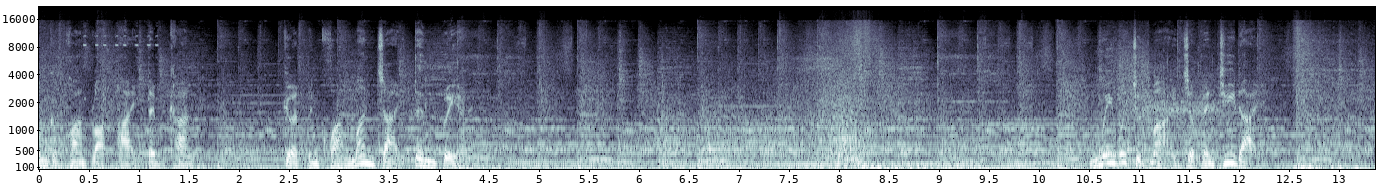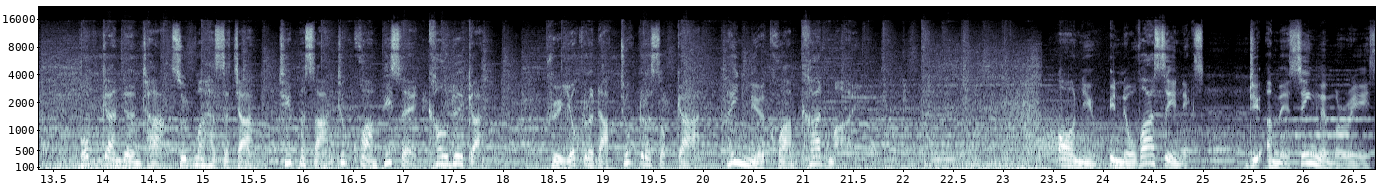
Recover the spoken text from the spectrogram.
วมกับความปลอดภัยเต็มคัน เกิดเป็นความมั่นใจเต็มเปี่ยมไม่ว่าจุดหมายจะเป็นที่ใด พบการเดินทางสุดมหัศจรรย์ที่ผสานทุกความพิเศษเข้าด้วยกัน เพื่อยกระดับทุกประสบการณ์ให้เหนือความคาดหมาย All New Innova Scenics The Amazing Memories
